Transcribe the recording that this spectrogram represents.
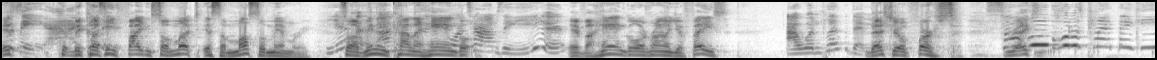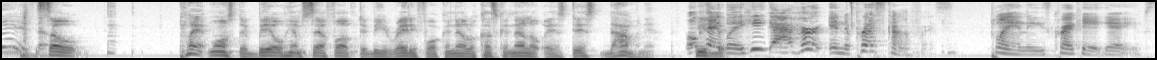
it's me. I because he's fighting so much. It's a muscle memory. Yeah, so if any kind of hand four go, times a year, if a hand goes around your face, I wouldn't play with that. that's your first. So who, who does Plant think he is? though? So Plant wants to build himself up to be ready for Canelo because Canelo is this dominant. Okay, the- but he got hurt in the press conference playing these crackhead games.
